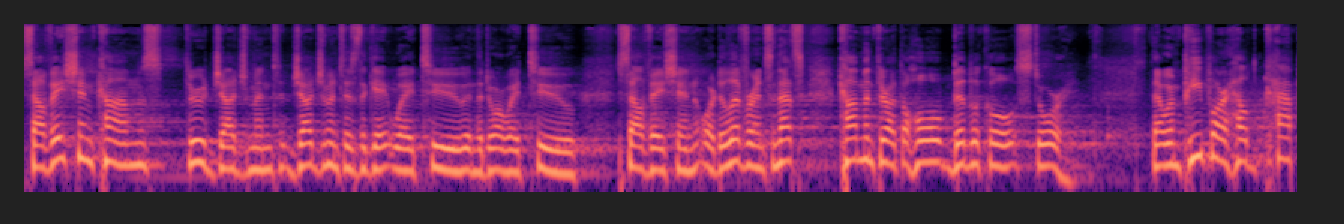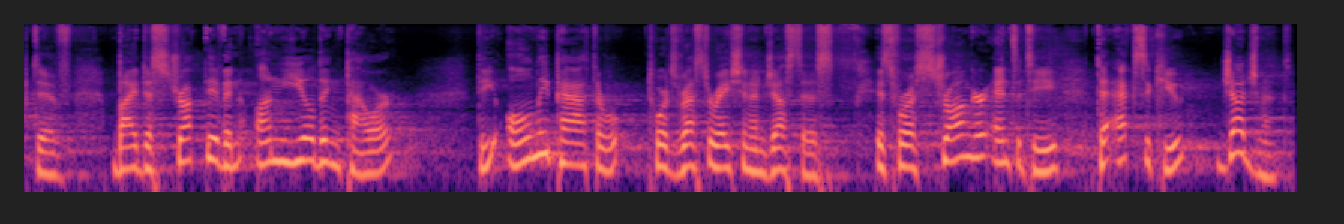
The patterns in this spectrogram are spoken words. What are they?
Salvation comes through judgment. Judgment is the gateway to and the doorway to salvation or deliverance. And that's common throughout the whole biblical story. That when people are held captive by destructive and unyielding power, the only path to, towards restoration and justice is for a stronger entity to execute judgment,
